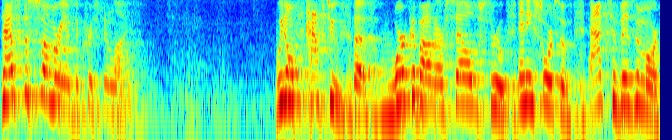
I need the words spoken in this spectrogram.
That's the summary of the Christian life. We don't have to uh, work about ourselves through any sorts of activism or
